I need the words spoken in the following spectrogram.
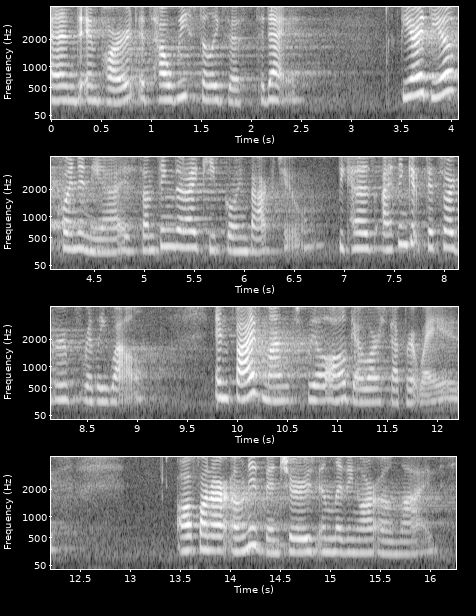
and in part, it's how we still exist today. The idea of koinonia is something that I keep going back to because I think it fits our group really well. In five months, we'll all go our separate ways, off on our own adventures and living our own lives.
